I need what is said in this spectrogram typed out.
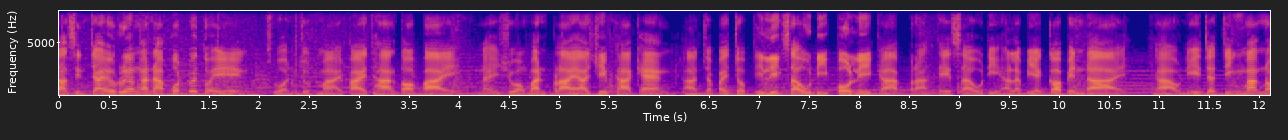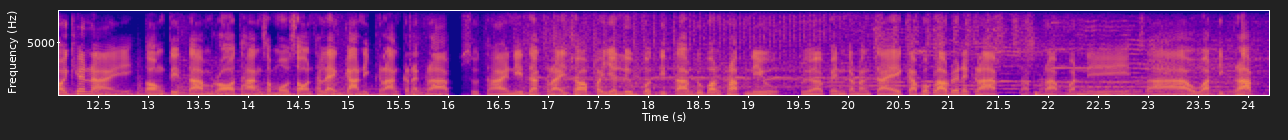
ตัดสินใจเรื่องอนาคตด้วยตัวเอง ส่วนจุดหมายปลายทางต่อไป ในช่วงบั้นปลายอาชีพคาแข่งอาจจะไปจบที่ลีกซาอุดีโปลีกครับประเทศซาอุดีอาระเบียก็เป็นได้ ข่าวนี้จะจริงมากน้อยแค่ไหน ต้องติดตามรอทางสโมสรแถลงการอีกครั้งกันนะครับ สุดท้ายนี้ถ้าใครชอบก็อย่าลืมกดติดตามดูบอลคลับนิวเพื่อเป็นกำลังใจให้กับพวกเราด้วยนะครับสำหรับวันนี้ สวัสดีครับ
